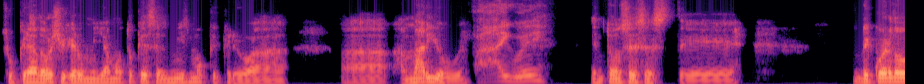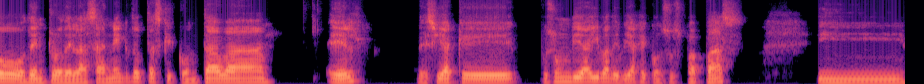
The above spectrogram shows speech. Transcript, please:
su creador, Shigeru Miyamoto, que es el mismo que creó a, a, Mario, güey. Ay, güey. Entonces, este, recuerdo dentro de las anécdotas que contaba él, decía que pues un día iba de viaje con sus papás y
